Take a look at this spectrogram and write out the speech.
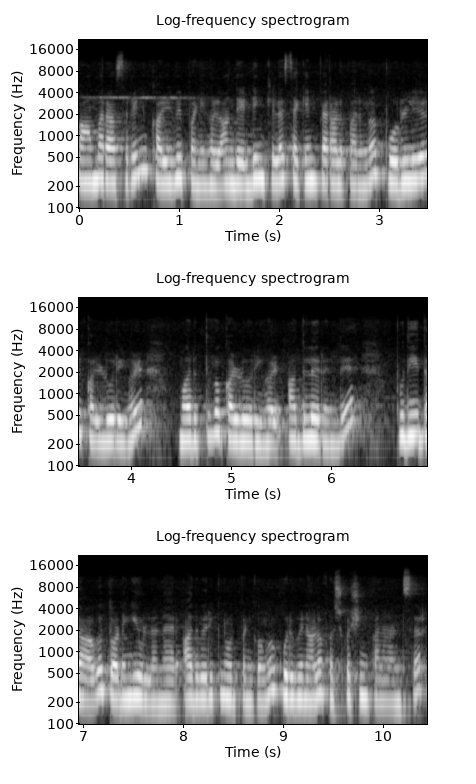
காமராசரின் கல்வி பணிகள். அந்த ஹெட்டிங் கீழே செகண்ட் பேரால் பாருங்கள் பொருளியல் கல்லூரிகள் மருத்துவ கல்லூரிகள். அதிலிருந்து புதிதாக தொடங்கியுள்ளனர். அது வரைக்கும் நோட் பண்ணிக்கோங்க. குருவினால ஃபஸ்ட் கொஷினுக்கான ஆன்சர்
